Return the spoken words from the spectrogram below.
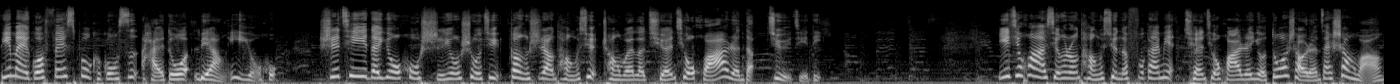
比美国 Facebook 公司还多两亿用户。十七亿的用户使用数据，更是让腾讯成为了全球华人的聚集地。一句话形容腾讯的覆盖面：全球华人有多少人在上网，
